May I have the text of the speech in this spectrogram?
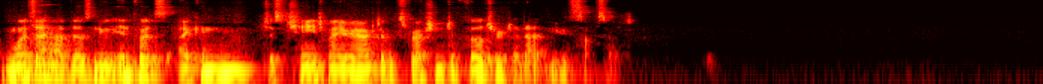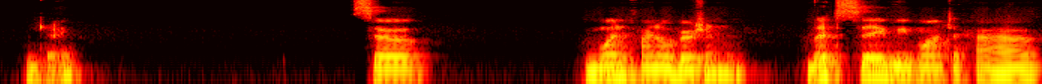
once I have those new inputs, I can just change my reactive expression to filter to that new subset. Okay. So one final version, let's say we want to have,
